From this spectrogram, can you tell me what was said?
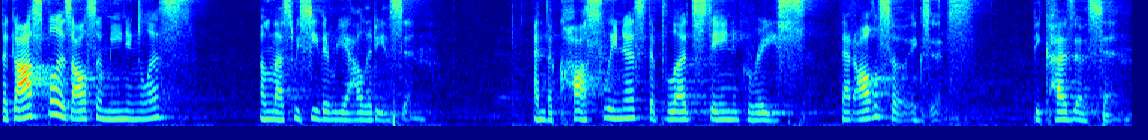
The gospel is also meaningless unless we see the reality of sin and the costliness, the blood-stained grace that also exists because of sin.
